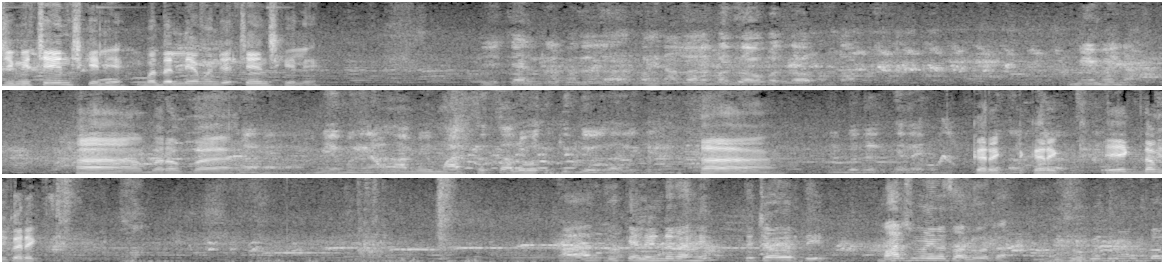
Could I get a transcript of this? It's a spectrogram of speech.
जी मी चेंज केली आहे. बदलली आहे म्हणजे चेंज केली आहे. महिना झाला मे महिना. हा बरोबर. हा, हा. मे महिना आम्ही मार्च चालू होतो किती दिवस झाले की? हा. मी बदल केलाय? करेक्ट करेक्ट एकदम करेक्ट हा जो कॅलेंडर आहे त्याच्यावरती मार्च महिना चालू होता. मी झोपेतून उठलो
